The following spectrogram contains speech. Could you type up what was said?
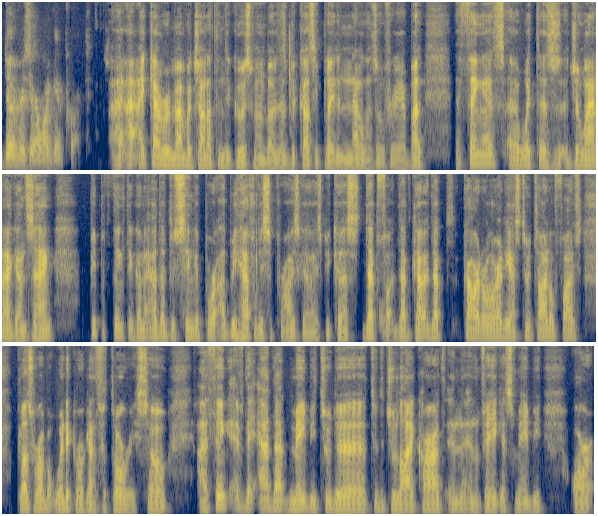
Del Rosario. I want to get it correct. I, I, can remember Jonathan de Guzman, but that's because he played in the Netherlands over here. But the thing is, uh, with this Joanna against Zhang, people think they're going to add that to Singapore. I'd be heavily surprised, guys, because that mm. that guy that card already has two title fights plus Robert Whitaker against Vettori. So I think if they add that maybe to the to the July card in in Vegas, maybe or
